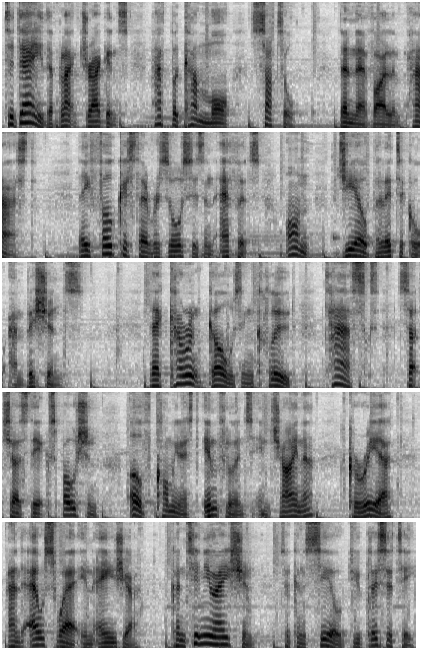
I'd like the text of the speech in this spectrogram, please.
Today the Black Dragons have become more subtle than their violent past. They focus their resources and efforts on geopolitical ambitions. Their current goals include tasks such as the expulsion of communist influence in China, Korea and elsewhere in Asia, continuation to conceal duplicity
